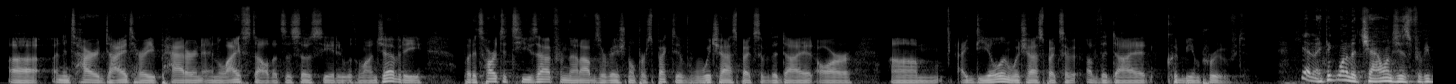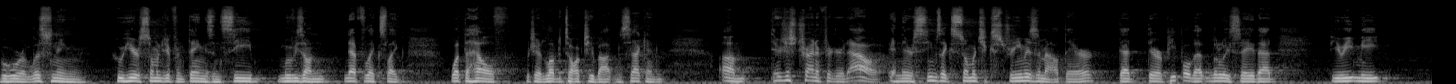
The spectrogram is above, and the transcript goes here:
uh, an entire dietary pattern and lifestyle that's associated with longevity. But it's hard to tease out from that observational perspective which aspects of the diet are um, ideal and which aspects of, of the diet could be improved. Yeah, and I think one of the challenges for people who are listening, who hear so many different things and see movies on Netflix like What the Health, which I'd love to talk to you about in a second, um, they're just trying to figure it out. And there seems like so much extremism out there that there are people that literally say that if you eat meat,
